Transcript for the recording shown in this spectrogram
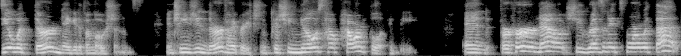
deal with their negative emotions and changing their vibration because she knows how powerful it can be. And for her now, she resonates more with that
